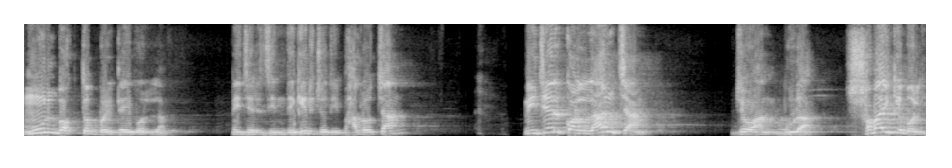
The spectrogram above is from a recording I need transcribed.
মূল বক্তব্য এটাই বললাম, নিজের জিন্দিগির যদি ভালো চান নিজের কল্যাণ চান। জোয়ান, বুড়া, সবাইকে বলি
